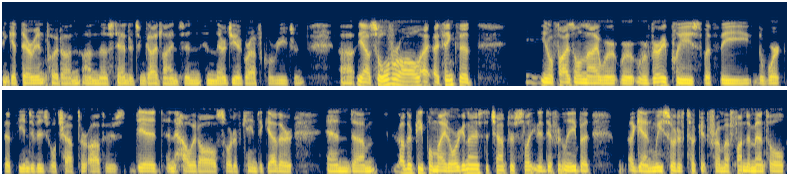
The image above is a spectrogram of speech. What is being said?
and get their input on on the standards and guidelines in in their geographical region. Uh, yeah, so overall, I, I think that you know, Faisal and I were, were, were very pleased with the the work that the individual chapter authors did and how it all sort of came together. And um, other people might organize the chapters slightly differently, but again, we sort of took it from a fundamental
